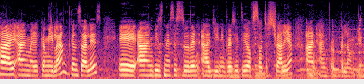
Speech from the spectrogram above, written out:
Hi, I'm Maria Camila Gonzalez. Uh, I'm a business student at University of South Australia and I'm from Colombia.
